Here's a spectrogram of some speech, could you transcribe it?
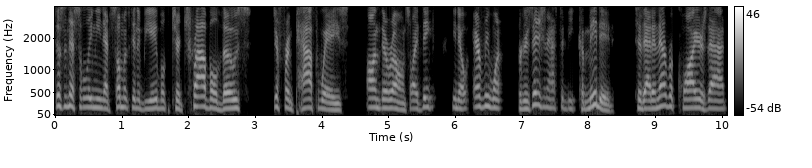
doesn't necessarily mean that someone's going to be able to travel those different pathways on their own. So I think, you know, everyone organization has to be committed to that. And that requires that,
